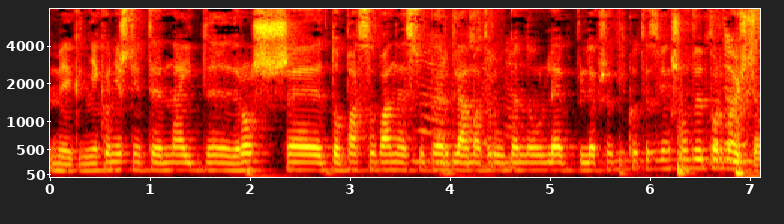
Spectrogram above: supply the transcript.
myk. Niekoniecznie te najdroższe, dopasowane super dla amatorów będą lep, lepsze, tylko te z większą wypornością.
